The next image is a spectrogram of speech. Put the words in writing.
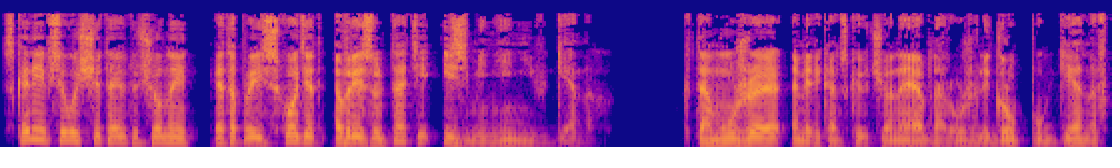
Скорее всего, считают ученые, это происходит в результате изменений в генах. К тому же американские ученые обнаружили группу генов,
